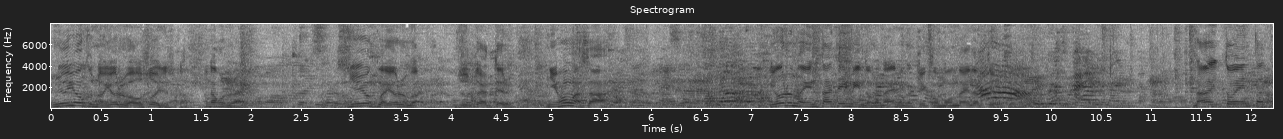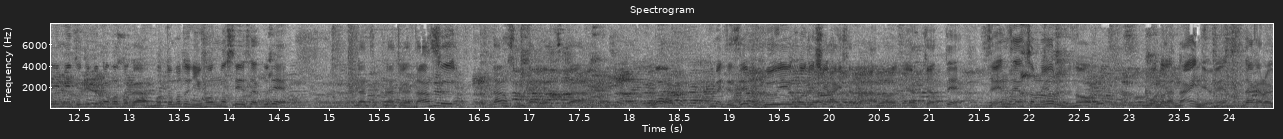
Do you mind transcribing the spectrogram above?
ニューヨークの夜は遅いですか？そんなことない。ニューヨークは夜はずっとやってる。日本はさ夜のエンターテインメントがないのが結構問題だっていうことナイトエンターテインメント的なことがもともと日本の政策でなんてなんていうかダンスダンスみたいなやつがもう含めて全部風営法で支配されあのやっちゃって全然その夜のものがないんだよね。だから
